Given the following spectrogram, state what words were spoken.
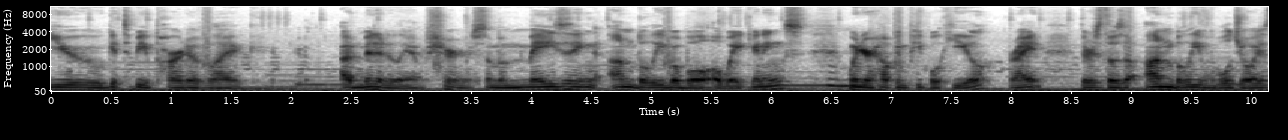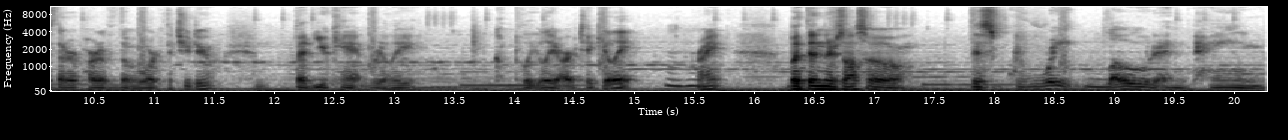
you get to be part of like admittedly i'm sure some amazing unbelievable awakenings when you're helping people heal right? There's those unbelievable joys that are part of the work that you do that you can't really completely articulate right? But then there's also this great load and pain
